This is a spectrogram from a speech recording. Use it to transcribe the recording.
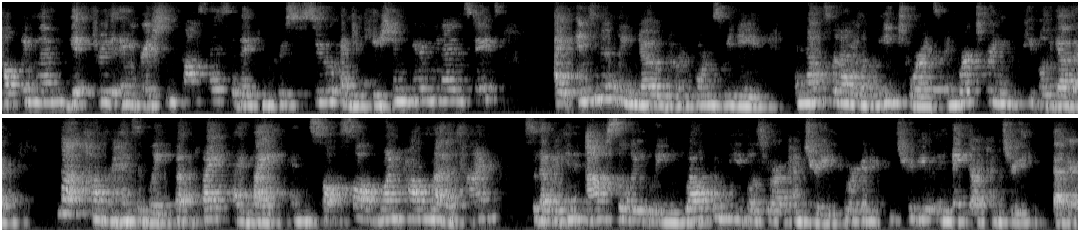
helping them get through the immigration process so they can pursue education here in the United States. I intimately know the reforms we need, and that's what I'm going to lead towards and work to bring people together, not comprehensively, but bite by bite and solve, one problem at a time so that we can absolutely welcome people to our country who are going to contribute and make our country better.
